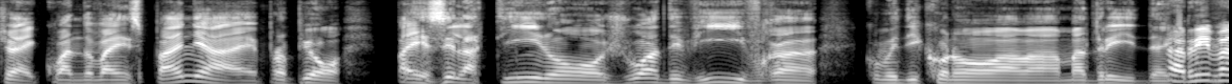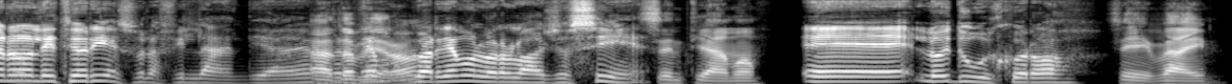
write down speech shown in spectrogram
Cioè, quando vai in Spagna è proprio paese latino, joie de vivre, come dicono a Madrid. Arrivano le teorie sulla Finlandia. Eh? Ah, guardiamo, davvero? Guardiamo l'orologio, sì. Sentiamo. Eh, lo edulcoro. Sì, vai.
